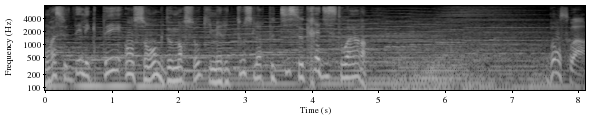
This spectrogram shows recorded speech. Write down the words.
On va se délecter ensemble de morceaux qui méritent tous leur petit secret d'histoire. Bonsoir.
